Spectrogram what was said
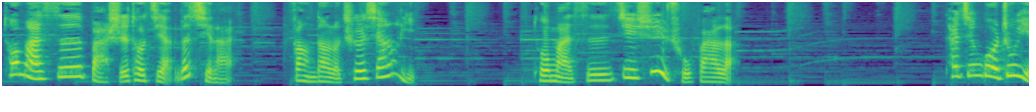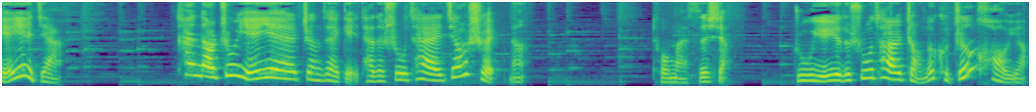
托马斯把石头捡了起来，放到了车厢里。托马斯继续出发了。他经过猪爷爷家，看到猪爷爷正在给他的蔬菜浇水呢。托马斯想，猪爷爷的蔬菜长得可真好呀。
